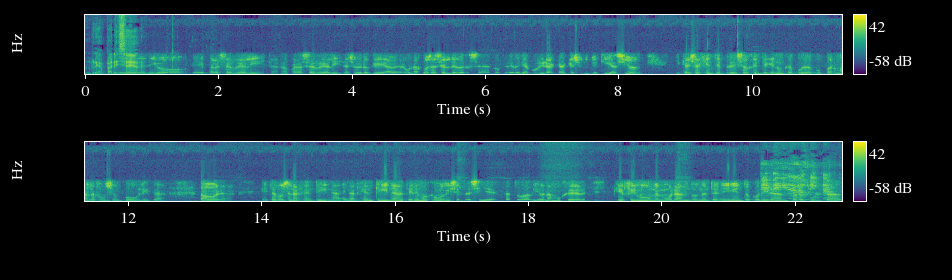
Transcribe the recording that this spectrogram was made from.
reaparecer. Eh, digo, eh, para ser realistas, ¿no? Para ser realistas. Yo creo que, a ver, una cosa es el deber ser, lo que debería ocurrir acá, que haya una investigación y que haya gente presa o gente que nunca pueda ocupar más la función pública. Ahora, estamos en Argentina. En Argentina tenemos como vicepresidenta todavía una mujer que firmó un memorándum de entendimiento con Irán para ocultar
